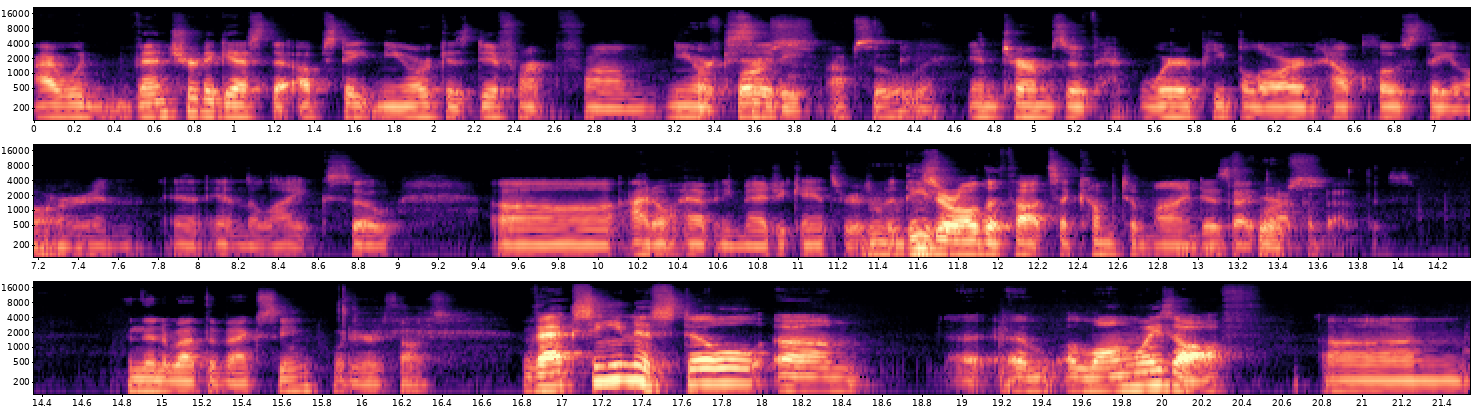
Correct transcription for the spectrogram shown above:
I would venture to guess that upstate New York is different from New York City. Absolutely. In terms of where people are and how close they are mm-hmm. and, and, and, the like. So uh, I don't have any magic answers, mm-hmm. but these are all the thoughts that come to mind as of I course. talk about this. And then about the vaccine, what are your thoughts? Vaccine is still um, a, a, long ways off. Um,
